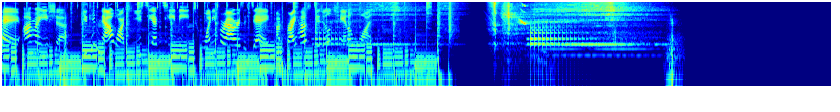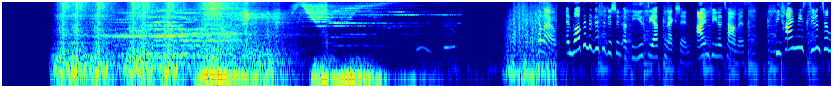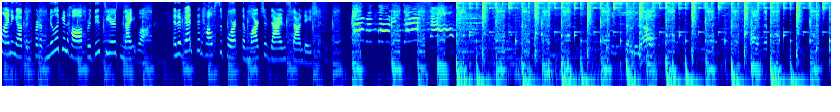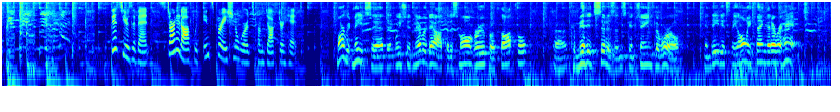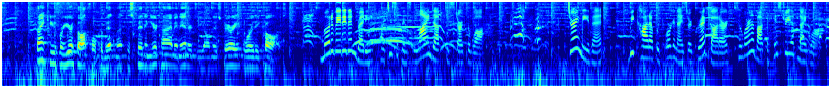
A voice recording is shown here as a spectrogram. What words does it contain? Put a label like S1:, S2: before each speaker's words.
S1: Hey, I'm Aisha. You can now watch UCF TV 24 hours a day on Bright House Digital Channel 1.
S2: And welcome to this edition of the UCF Connection. I'm Gina Thomas. Behind me, students are lining up in front of Millican Hall for this year's Knight Walk, an event that helps support the March of Dimes Foundation. This year's event started off with inspirational words from Dr. Hitt.
S3: Margaret Mead said that we should never doubt that a small group of thoughtful, uh, committed citizens can change the world. Indeed, it's the only thing that ever has. Thank you for your thoughtful commitment to spending your time and energy on this very worthy cause.
S2: Motivated and ready, participants lined up to start the walk. During the event, we caught up with organizer Greg Goddard to learn about the history of Knight Walk.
